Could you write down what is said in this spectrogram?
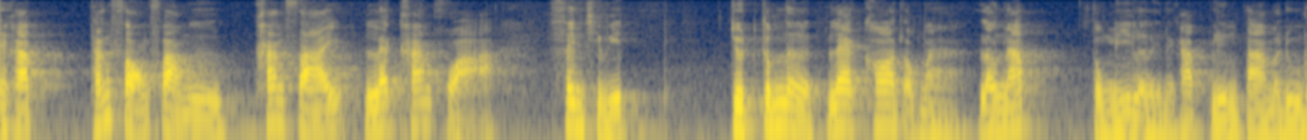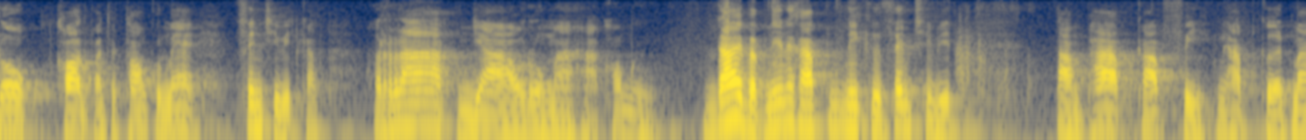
นะครับ ทั้งสองฝ่ามือข้างซ้ายและข้างขวา เส้นชีวิต จุดกำเนิดแรกคลอดออกมา เรานับตรงนี้เลยนะครับ ลืมตามาดูโลกคลอดมาจากท้องคุณแม่เส้นชีวิตครับ รากยาวลงมาหาข้อมือ ได้แบบนี้นะครับนี่คือเส้นชีวิตตามภาพกราฟิกนะครับ เกิดมา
